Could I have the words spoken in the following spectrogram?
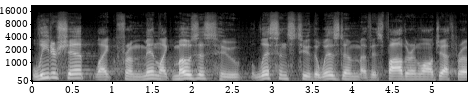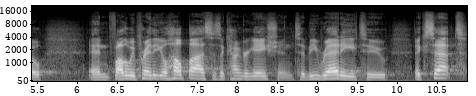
leadership, like from men like Moses, who listens to the wisdom of his father in law, Jethro. And Father, we pray that you'll help us as a congregation to be ready to accept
